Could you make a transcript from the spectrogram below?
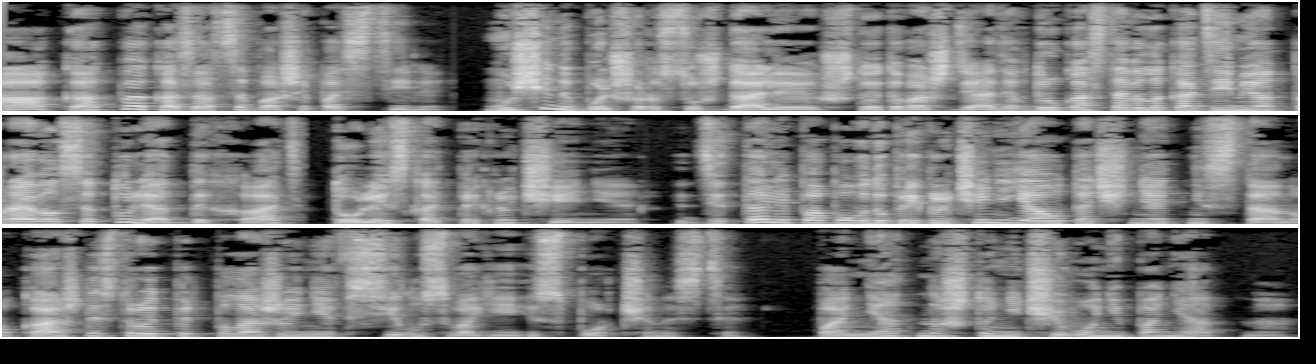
а как бы оказаться в вашей постели. Мужчины больше рассуждали, что это ваш дядя вдруг оставил академию и отправился то ли отдыхать, то ли искать приключения. Детали по поводу приключений я уточнять не стану, каждый строит предположение в силу своей испорченности. Понятно, что ничего не понятно.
